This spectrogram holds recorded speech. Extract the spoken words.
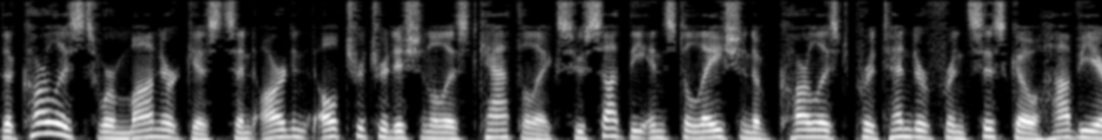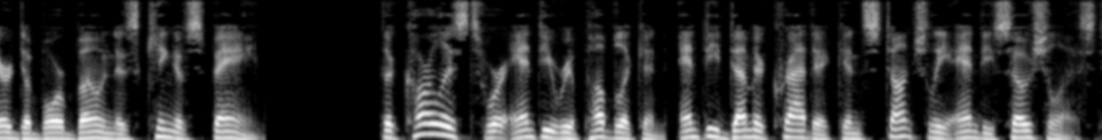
The Carlists were monarchists and ardent ultratraditionalist Catholics who sought the installation of Carlist pretender Francisco Javier de Borbón as King of Spain. The Carlists were anti-republican, anti-democratic and staunchly anti-socialist.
